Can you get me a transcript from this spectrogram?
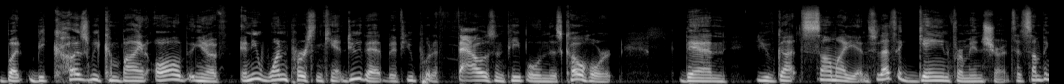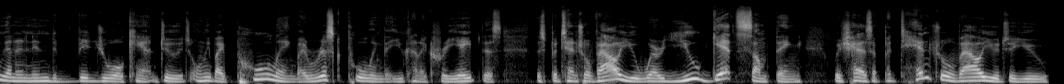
But because we combine all, you know, if any one person can't do that, but if you put a thousand people in this cohort, then you've got some idea. And so that's a gain from insurance. It's something that an individual can't do. It's only by pooling, by risk pooling, that you kind of create this, this potential value where you get something which has a potential value to you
